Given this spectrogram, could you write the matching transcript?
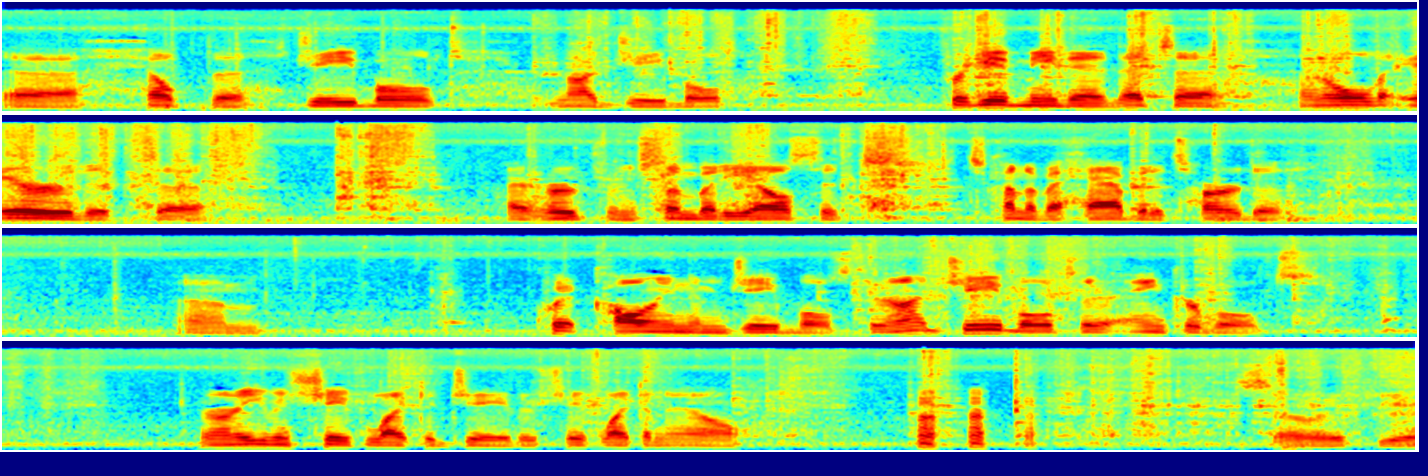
uh, help the J-bolt, not J-bolt, forgive me that that's a an old error that uh, I heard from somebody else. It's it's kind of a habit. It's hard to um, quit calling them J bolts. They're not J bolts. They're anchor bolts. They're not even shaped like a J. They're shaped like an L. so if you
